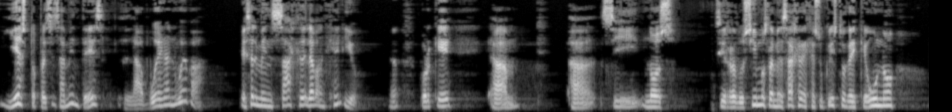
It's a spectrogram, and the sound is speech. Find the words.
Y esto precisamente es la buena nueva, es el mensaje del Evangelio. Porque ah, si nos, si reducimos el mensaje de Jesucristo de que uno,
